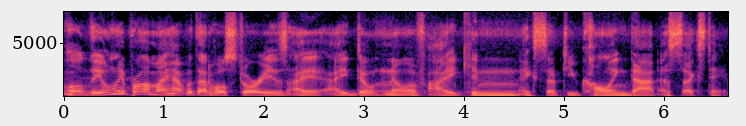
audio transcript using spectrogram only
Well, the only problem I have with that whole story is I I don't know if I can accept you calling that a sex tape.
